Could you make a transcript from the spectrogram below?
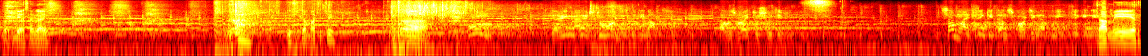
Luar biasa, guys. Ah. Wih, nggak mati, cuy. Ah. Hmm. Karim managed to warn you, did he not? I was right to shoot him. Some might think it unsporting of me taking aim. Samir.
